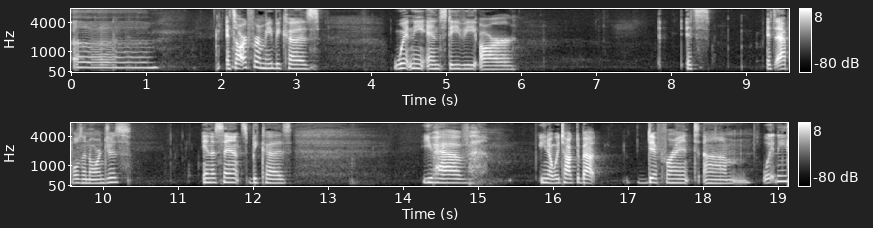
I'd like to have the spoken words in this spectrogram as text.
Um. It's hard for me because Whitney and Stevie are it's it's apples and oranges in a sense because you have you know we talked about different um Whitney, and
